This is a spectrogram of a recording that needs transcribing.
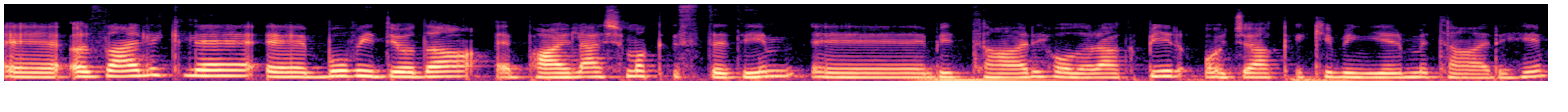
Ee, özellikle e, bu videoda e, paylaşmak istediğim e, bir tarih olarak 1 Ocak 2020 tarihi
